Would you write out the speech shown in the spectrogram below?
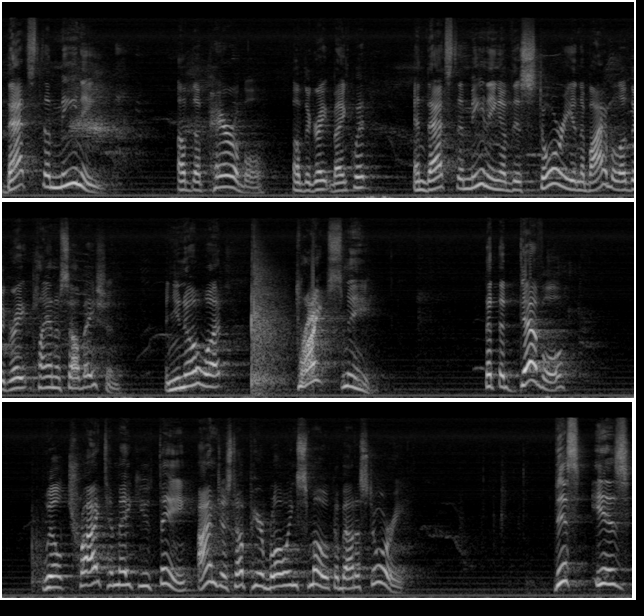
That's the meaning of the parable of the great banquet. And that's the meaning of this story in the Bible of the great plan of salvation. And you know what gripes me? That the devil will try to make you think I'm just up here blowing smoke about a story. This is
